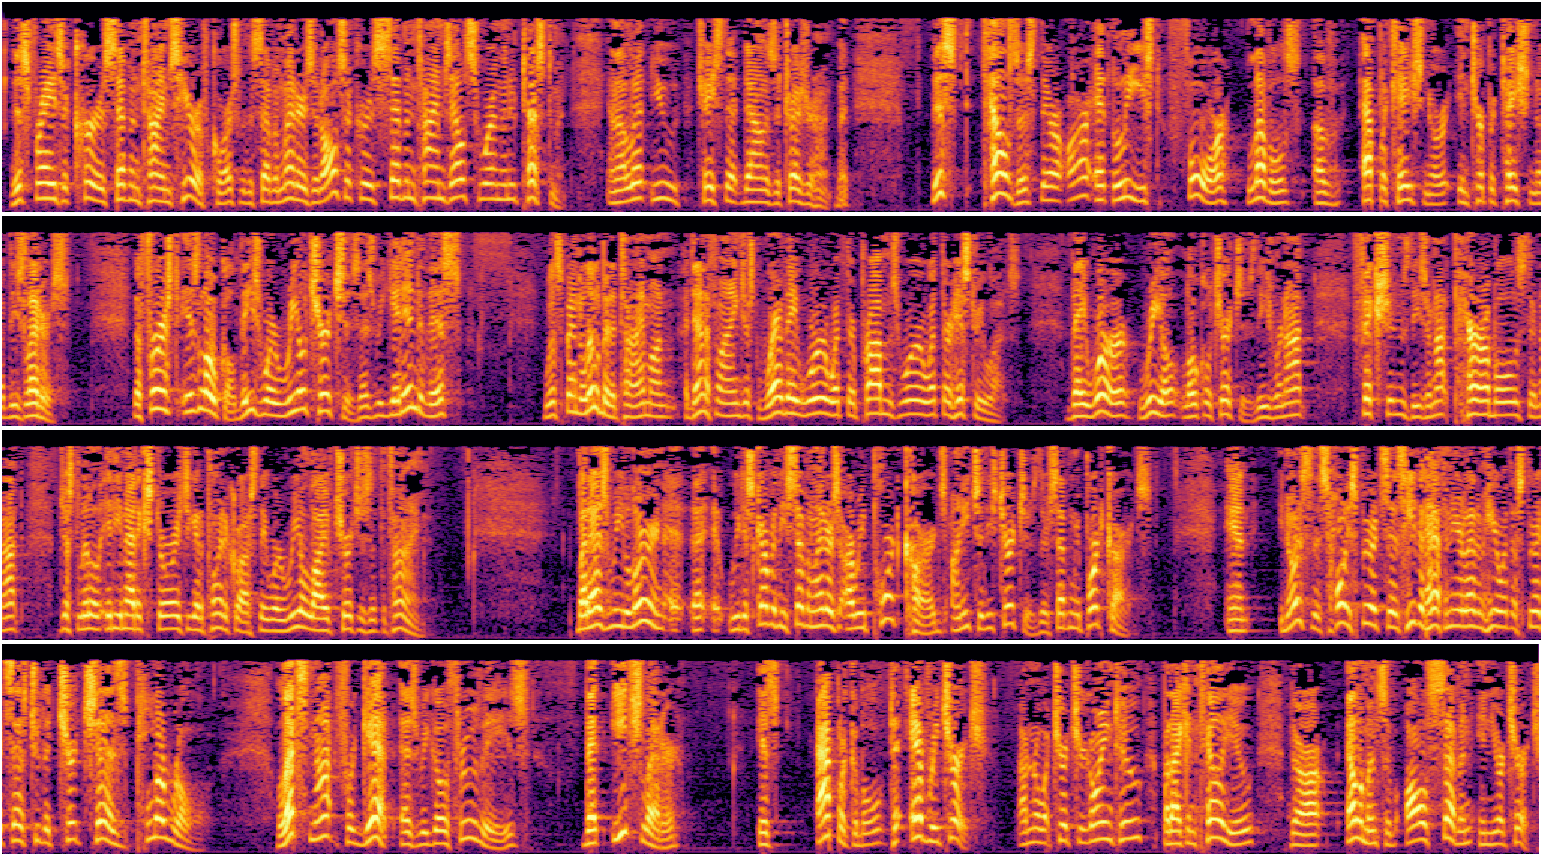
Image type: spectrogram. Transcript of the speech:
This phrase occurs seven times here, of course, with the seven letters. It also occurs seven times elsewhere in the New Testament. And I'll let you chase that down as a treasure hunt. But this tells us there are at least four levels of application or interpretation of these letters. The first is local. These were real churches. As we get into this, we'll spend a little bit of time on identifying just where they were, what their problems were, what their history was. They were real local churches. These were not fictions. These are not parables. They're not just little idiomatic stories to get a point across. They were real live churches at the time. But as we learn, uh, uh, we discover these seven letters are report cards on each of these churches. There's seven report cards. And you notice this Holy Spirit says, He that hath an ear, let him hear what the Spirit says to the church, says, plural. Let's not forget as we go through these that each letter is applicable to every church. I don't know what church you're going to, but I can tell you there are elements of all seven in your church.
